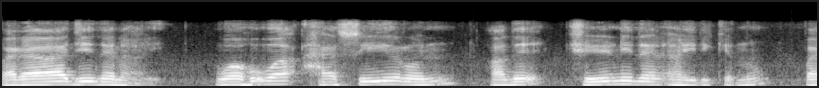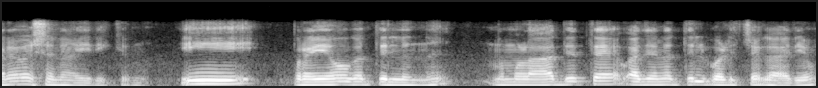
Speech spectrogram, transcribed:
പരാജിതനായി. വഹുവ ഹസീറുൻ അത് ക്ഷീണിതനായിരിക്കുന്നു പരവശനായിരിക്കുന്നു. ഈ പ്രയോഗത്തിൽ നിന്ന് നമ്മൾ ആദ്യത്തെ വചനത്തിൽ പഠിച്ച കാര്യം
